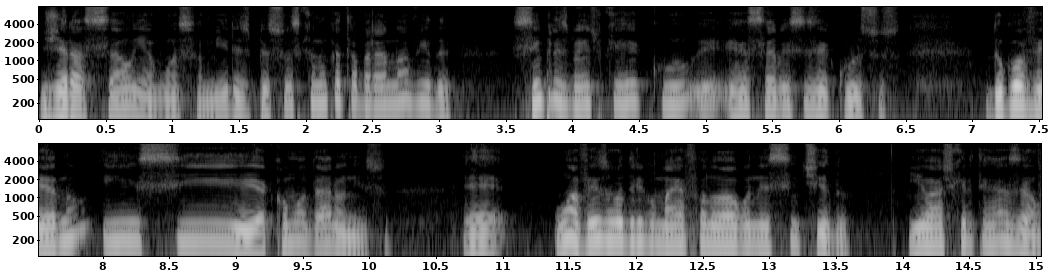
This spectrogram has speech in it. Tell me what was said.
geração em algumas famílias de pessoas que nunca trabalharam na vida, simplesmente porque eh, recebem esses recursos do governo e se acomodaram nisso. É, uma vez o Rodrigo Maia falou algo nesse sentido, e eu acho que ele tem razão.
